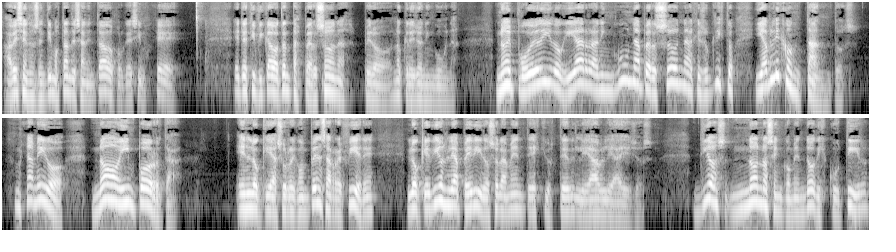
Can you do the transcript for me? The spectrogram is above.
A veces nos sentimos tan desalentados porque decimos, eh, he testificado a tantas personas, pero no creyó ninguna. No he podido guiar a ninguna persona a Jesucristo y hablé con tantos. Mi amigo, no importa. En lo que a su recompensa refiere, lo que Dios le ha pedido solamente es que usted le hable a ellos. Dios no nos encomendó discutir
